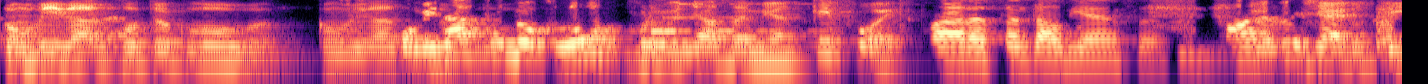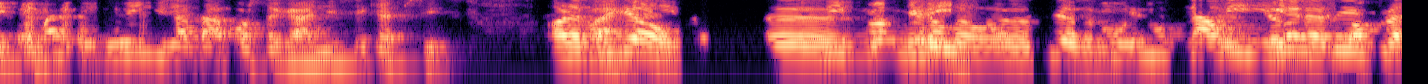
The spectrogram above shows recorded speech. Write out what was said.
Convidado pelo teu clube. Convidado, Convidado pelo, meu clube, vergonhosamente. Quem foi? Para a Santa Aliança. Ora, 2-0 o City. Mais um e já está a aposta ganha, isso é que é preciso. Ora bem. Miguel, uh, Miguel não, uh, Pedro. Não, não e era só para...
